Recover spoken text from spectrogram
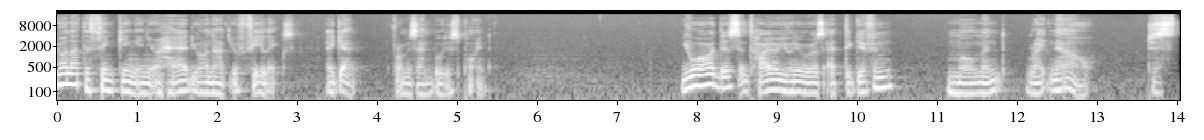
You are not the thinking in your head, you are not your feelings. Again, from a Zen Buddhist point. You are this entire universe at the given moment right now. Just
